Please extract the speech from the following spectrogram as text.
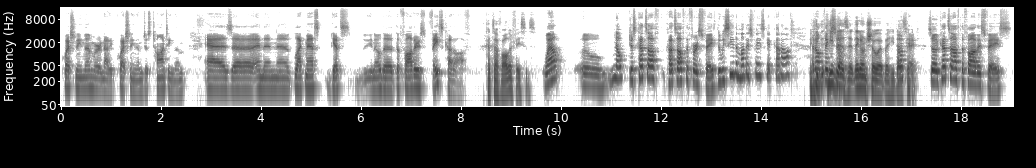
questioning them, or not even questioning them, just taunting them. As uh, and then uh, Black Mask gets you know the the father's face cut off. Cuts off all their faces. Well, uh, no, just cuts off cuts off the first face. Do we see the mother's face get cut off? I don't he, think he so. does it. They don't show it, but he does it. Okay, it. so it cuts off the father's face,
